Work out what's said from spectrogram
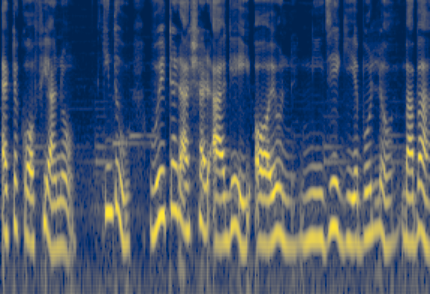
একটা কফি আনো। কিন্তু ওয়েটার আসার আগেই অয়ন নিজে গিয়ে বলল, বাবা,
